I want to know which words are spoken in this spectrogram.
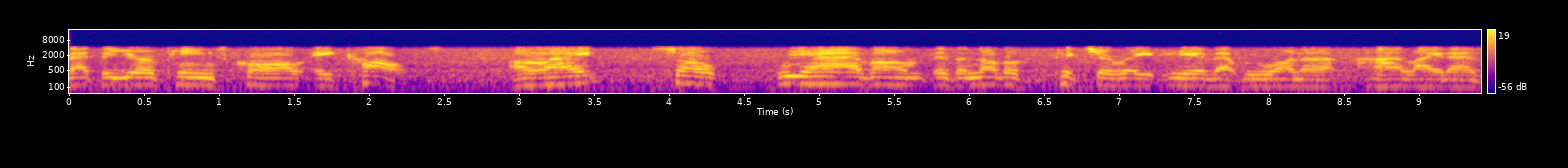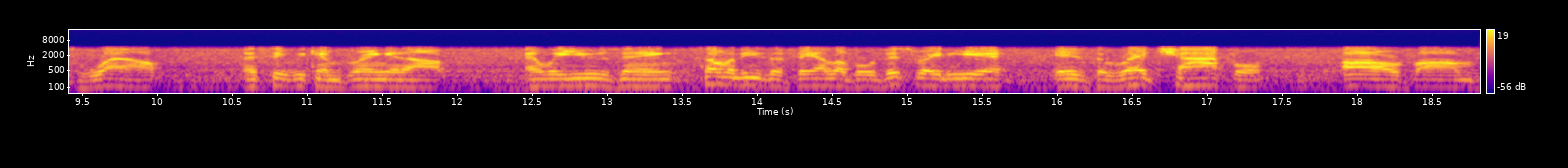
that the Europeans call a cult. All right? So we have, um, there's another picture right here that we want to highlight as well. Let's see if we can bring it up. And we're using some of these available. This right here is the Red Chapel of um,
